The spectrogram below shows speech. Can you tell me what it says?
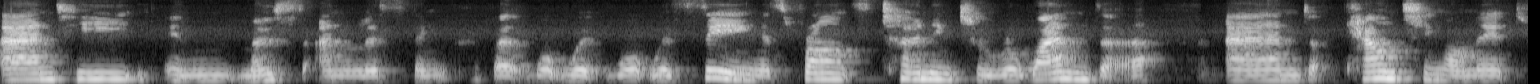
And he, in most analysts, think that what we're, what we're seeing is France turning to Rwanda and counting on it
